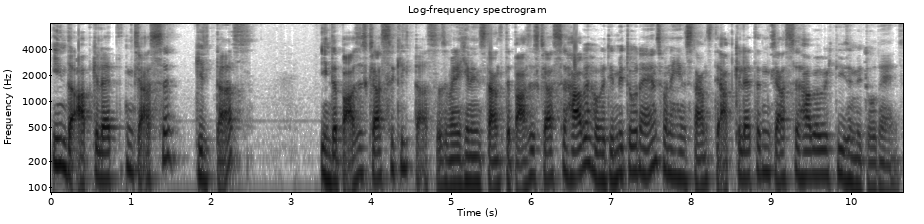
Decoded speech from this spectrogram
In der abgeleiteten Klasse gilt das, in der Basisklasse gilt das. Also wenn ich eine Instanz der Basisklasse habe, habe ich die Methode 1, wenn ich eine Instanz der abgeleiteten Klasse habe, habe ich diese Methode 1.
